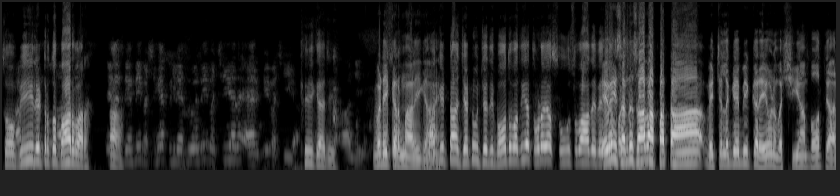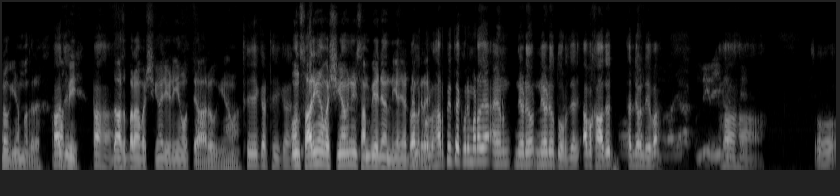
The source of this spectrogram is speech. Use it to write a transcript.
ਸੋ 20 ਲੀਟਰ ਤੋਂ ਬਾਰ-ਬਾਰ ਹਾਂ। ਇਹ ਦਿਨ ਦੀ ਵੱਛੀਆਂ ਪੀਲੇ ਸੂਏ ਦੀ ਵੱਛੀ ਆ ਤੇ ਐਰ ਕੀ ਵੱਛੀ ਆ। ਠੀਕ ਹੈ ਜੀ। ਹਾਂਜੀ। ਬੜੀ ਕਰਮ ਵਾਲੀ ਗਾਂ ਬਾਕੀ ਢਾਂਚੇ ਢੂੰਚੇ ਦੀ ਬਹੁਤ ਵਧੀਆ ਥੋੜਾ ਜਿਹਾ ਸੂ ਸਵਾਦ ਦੇ ਵਿੱਚ ਇਹ ਵੀ ਆਪਾਂ- ਸੰਧੂ ਸਾਹਿਬ ਆਪਾਂ ਤਾਂ ਵਿੱਚ ਲੱਗੇ ਵੀ ਘਰੇ ਹੁਣ ਵੱਛੀਆਂ ਬਹੁਤ ਤਿਆਰ ਹੋ ਗਈਆਂ ਮਗਰ ਹਾਂਜੀ ਕਾਫੀ ਹਾਂ ਹਾਂ। 10 12 ਵੱਛੀਆਂ ਜਿਹੜੀਆਂ ਉਹ ਤਿਆਰ ਹੋ ਗਈਆਂ ਵਾ। ਠੀਕ ਹੈ ਠੀਕ ਹੈ ਹੁਣ ਸਾਰੀਆਂ ਵੱਛੀਆਂ ਵੀ ਨਹੀਂ ਸੰਭੀਆਂ ਜਾਂਦੀਆਂ ਜਾਂ ਡੰਗਰ ਬਿਲਕੁਲ। ਹਰਪ੍ਰੀਤ ਇੱਕ ਵਾਰੀ ਮੜਾ ਜਿਹਾ ਐਨ ਨੇੜਿਓ ਨੇੜਿਓ ਤੁਰ ਜਾ। ਆ ਵਿਖਾ ਦਿਓ ਥੱਲਿਓ ਲੇਵਾ। ਜਿਹੜਾ ਖੁੱਲੀ ਰਹੀ ਹਾਂ ਹਾਂ। ਸੋ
